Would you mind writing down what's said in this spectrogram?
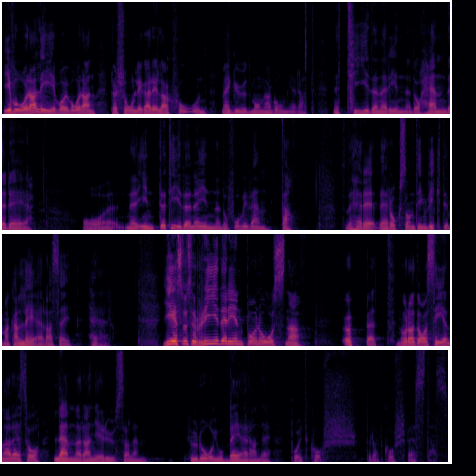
i våra liv och i vår personliga relation med Gud många gånger. Att när tiden är inne, då händer det. Och när inte tiden är inne, då får vi vänta. Så Det här är, det här är också någonting viktigt man kan lära sig här. Jesus rider in på en åsna öppet. Några dagar senare så lämnar han Jerusalem. Hur då? Jo, bärande på ett kors för att korsfästas.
